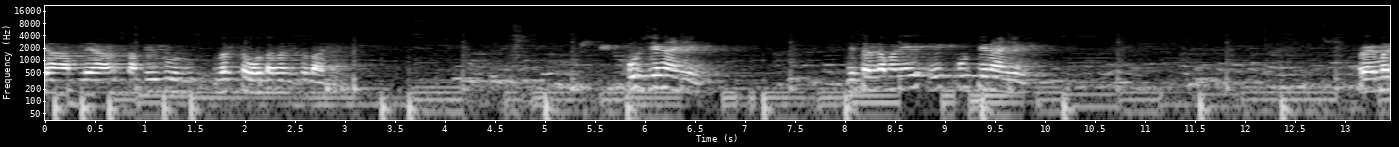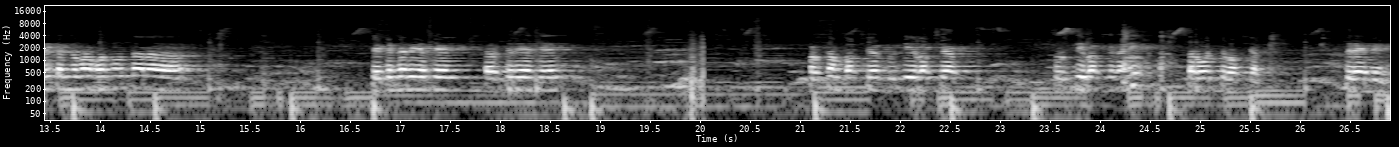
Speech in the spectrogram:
या आपल्या साखळीतून नष्ट होताना दिसत आहे. फूड चेन आहे. निसर्गामध्ये एक फूड चेन आहे. प्रायमरी कन्झ्युमरपासून तर सेकंडरी असेल टर्सरी असेल प्रथम भक्षक द्वितीय भक्षक तृतीय भक्षक आणि सर्वोच्च भक्षक पिरॅमिड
